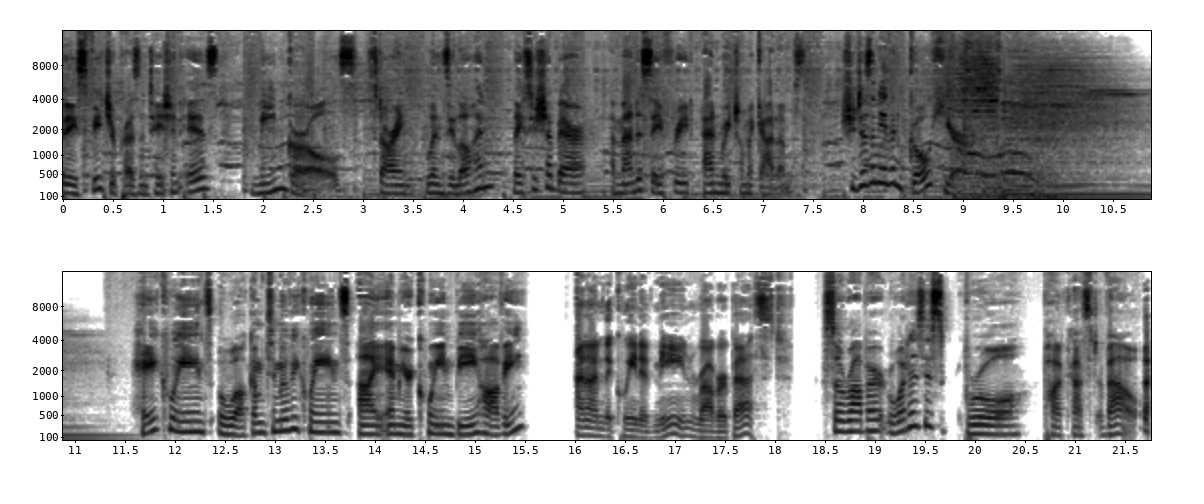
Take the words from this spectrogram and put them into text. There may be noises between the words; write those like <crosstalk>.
Today's feature presentation is Mean Girls, starring Lindsay Lohan, Lacey Chabert, Amanda Seyfried, and Rachel McAdams. She doesn't even go here. Hey Queens, welcome to Movie Queens. I am your Queen Bee, Javi. And I'm the queen of mean, Robert Best. So, Robert, what is this grool podcast about?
